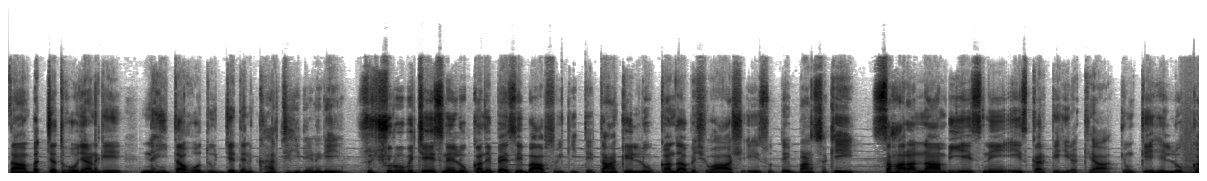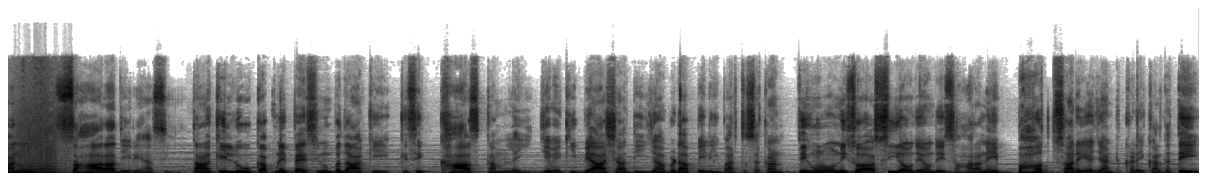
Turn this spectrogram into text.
ਤਾਂ ਬਚਤ ਹੋ ਜਾਣਗੇ, ਨਹੀਂ ਤਾਂ ਉਹ ਦੂਜੇ ਦਿਨ ਖਰਚ ਹੀ ਦੇਣਗੇ। ਸੋ ਸ਼ੁਰੂ ਵਿੱਚ ਇਸ ਨੇ ਲੋਕਾਂ ਦੇ ਪੈਸੇ ਵਾਪਸ ਵੀ ਕੀਤੇ ਤਾਂ ਕਿ ਲੋਕਾਂ ਦਾ ਵਿਸ਼ਵਾਸ ਇਸ ਉੱਤੇ ਬਣ ਸਕੇ। ਸਹਾਰਾ ਨਾਮ ਵੀ ਇਸ ਨੇ ਇਸ ਕਰਕੇ ਹੀ ਰੱਖਿਆ ਕਿਉਂਕਿ ਇਹ ਲੋਕਾਂ ਨੂੰ ਸਹਾਰਾ ਦੇ ਰਿਹਾ ਸੀ। ਤਾਂ ਕਿ ਲੋਕ ਆਪਣੇ ਪੈਸੇ ਨੂੰ ਵਧਾ ਕੇ ਕਿਸੇ ਖਾਸ ਕੰਮ ਲਈ, ਜਿਵੇਂ ਕਿ ਵਿਆਹ, ਸ਼ਾਦੀ ਜਾਂ ਬੁਢਾਪੇ ਲਈ ਵਰਤ ਸਕਣ। ਤੇ ਹੁਣ 1980 ਆਉਂਦੇ ਆਉਂਦੇ ਸਹਾਰਾ ਨੇ ਬਹੁਤ ਸਾਰੇ ਏਜੰਟ ਖੜੇ ਕਰ ਦਿੱਤੇ,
